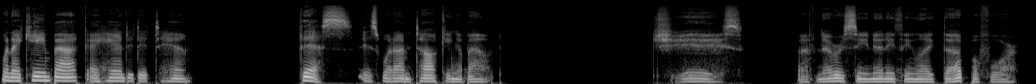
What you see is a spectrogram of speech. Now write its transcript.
When I came back, I handed it to him. This is what I'm talking about. Jeez, I've never seen anything like that before.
